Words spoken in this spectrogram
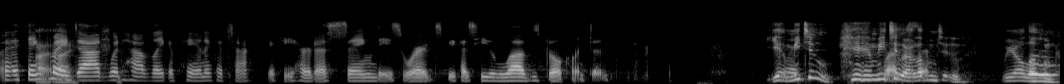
I think I- my I- dad would have like a panic attack if he heard us saying these words because he loves Bill Clinton. Yeah, me too. Yeah, me too. I love them too. We all love them.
